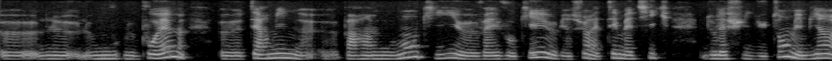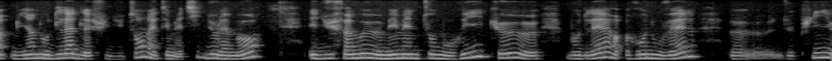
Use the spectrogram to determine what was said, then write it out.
heu, le poème, heu, termine, par un mouvement qui, va évoquer, bien sûr la thématique de la fuite du temps, mais bien au-delà de la fuite du temps, la thématique de la mort et du fameux memento mori que, Baudelaire renouvelle, depuis,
